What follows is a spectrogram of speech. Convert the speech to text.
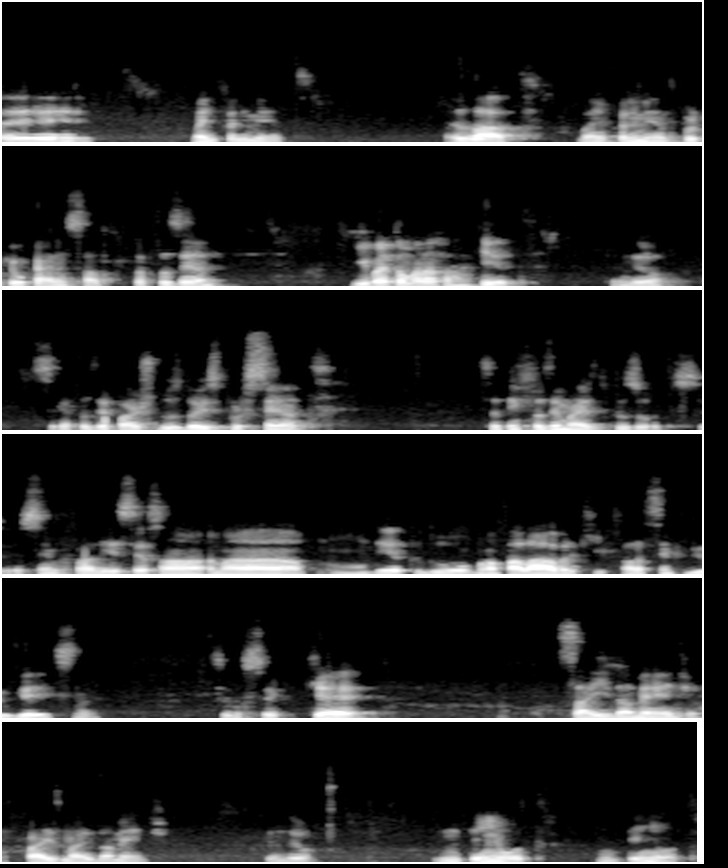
é, vai em falimento. Exato, vai em falimento porque o cara não sabe o que está fazendo e vai tomar na tarraqueta, entendeu? Você quer fazer parte dos 2%, você tem que fazer mais do que os outros. Eu sempre falei, isso é só uma, um dedo, uma palavra que fala sempre Bill Gates, né? Se você quer sair da média, faz mais da média, entendeu? Não tem outra, não tem outra.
